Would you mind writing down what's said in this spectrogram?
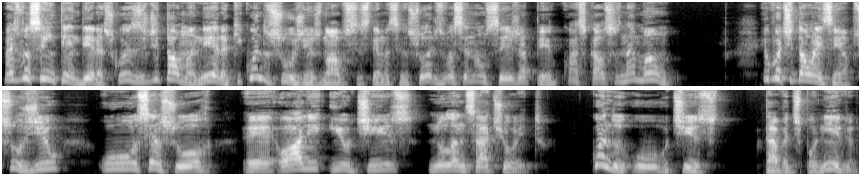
mas você entender as coisas de tal maneira que quando surgem os novos sistemas sensores você não seja pego com as calças na mão. Eu vou te dar um exemplo. Surgiu o sensor é, OLI e o TIS no Landsat 8. Quando o TIS estava disponível,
